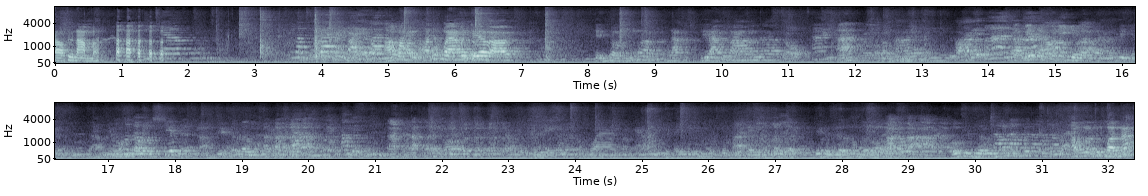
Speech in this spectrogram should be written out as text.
sau thứ năm thứ ba thứ ba à, mà, mà, thứ ba bên kia là chị thường cũng ờ, là đi làm thứ ba bên ờ, chỗ. À, đồng hai thứ ba Không biết mà. Chúng ta biết là đi nhiều lần đi nhiều lần. Nhưng mà không lâu lâu skip nữa. Lâu lâu. Ông trung bình á.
